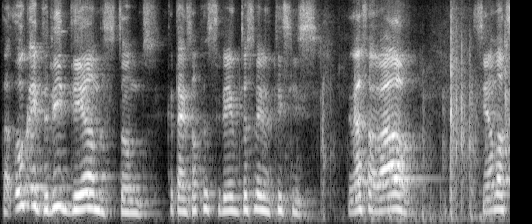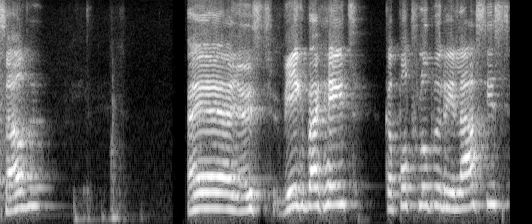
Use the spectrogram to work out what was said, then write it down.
dat ook uit drie delen bestond. Ik had ergens opgeschreven tussen de notities. Ik dacht van, wauw, is die allemaal hetzelfde? Ja, ja, ja, juist. Weerbaarheid, kapotgelopen relaties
